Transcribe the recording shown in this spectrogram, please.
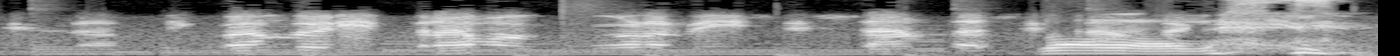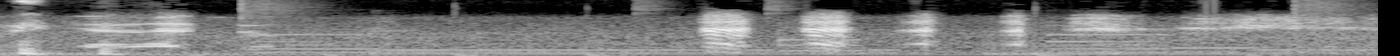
Esatto, quando rientravo ancora nei 60 Vabbè. 70 kg, perché adesso...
